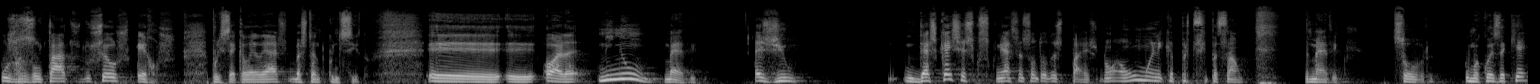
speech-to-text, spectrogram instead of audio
os resultados dos seus erros. Por isso é que ele é, aliás, bastante conhecido. Eh, eh, ora, nenhum médico agiu. Das queixas que se conhecem são todas de pais. Não há uma única participação de médicos sobre uma coisa que é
